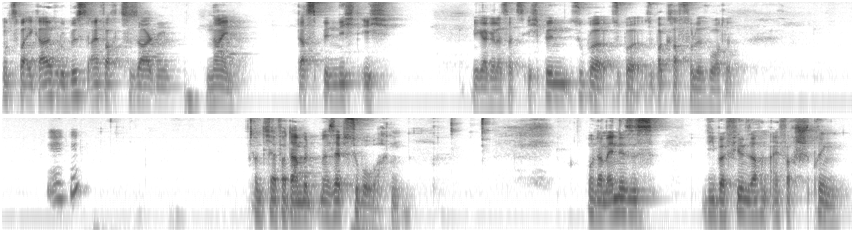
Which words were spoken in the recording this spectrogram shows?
Und zwar egal, wo du bist, einfach zu sagen, nein, das bin nicht ich. Mega geiler Satz. Ich bin super, super, super kraftvolle Worte. Mhm. Und dich einfach damit mal selbst zu beobachten. Und am Ende ist es, wie bei vielen Sachen, einfach springen.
